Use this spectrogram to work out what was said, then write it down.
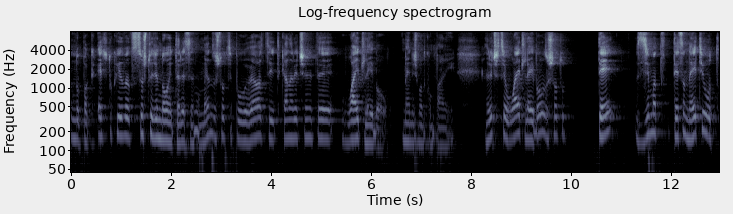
но пък ето тук идва също един много интересен момент, защото се появяват и така наречените white label менеджмент компании. Наричат се white label, защото те взимат, те са наети от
